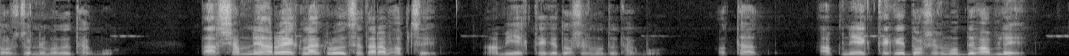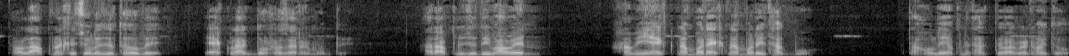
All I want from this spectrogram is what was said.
দশ জনের মধ্যে থাকব। তার সামনে আরও এক লাখ রয়েছে, তারা ভাবছে আমি এক থেকে দশের মধ্যে থাকব। অর্থাৎ আপনি এক থেকে দশের মধ্যে ভাবলে তাহলে আপনাকে চলে যেতে হবে এক লাখ দশ হাজারের মধ্যে। আর আপনি যদি ভাবেন, আমি এক নাম্বার, এক নাম্বারেই থাকব, তাহলে আপনি থাকতে পারবেন হয়তো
